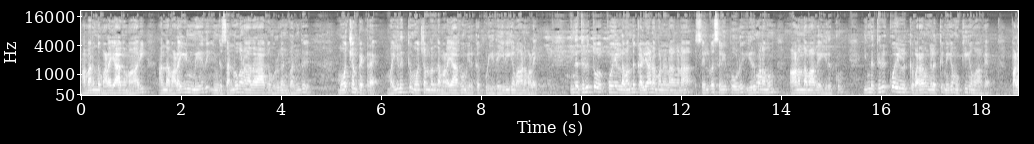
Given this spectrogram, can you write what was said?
அமர்ந்து மலையாக மாறி அந்த மலையின் மீது இங்கு சண்முகநாதராக முருகன் வந்து மோட்சம் பெற்ற மயிலுக்கு மோட்சம் தந்த மலையாகவும் இருக்கக்கூடிய தெய்வீகமான மலை. இந்த திருத்தோ கோயிலில் வந்து கல்யாணம் பண்ணினாங்கன்னா செல்வ செழிப்போடு இருமணமும் ஆனந்தமாக இருக்கும். இந்த திருக்கோயிலுக்கு வரவங்களுக்கு மிக முக்கியமாக பல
